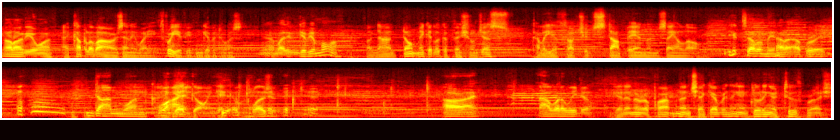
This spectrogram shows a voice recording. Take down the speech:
How long do you want? A couple of hours, anyway. Three if you can give it to us. Yeah, I might even give you more. But now, don't make it look official. Just tell her you thought you'd stop in and say hello. You're telling me how to operate? Don Juan Get going. Get Yeah, going. pleasure. All right. Now, what do we do? Get in her apartment and check everything, including her toothbrush.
